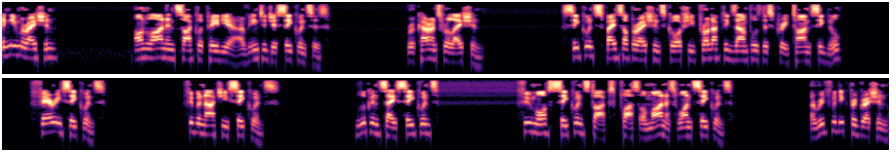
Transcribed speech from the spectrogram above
Enumeration. Online encyclopedia of integer sequences. Recurrence relation. Sequence space operation Cauchy product examples Discrete time signal. Farey sequence. Fibonacci sequence. Look and say sequence. Thue-Morse sequence types plus or minus one sequence. Arithmetic progression.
